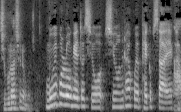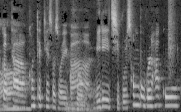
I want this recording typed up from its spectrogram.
지불하시는 거죠. 무비블록에도 지원, 지원을 하고요. 배급사에 각각 아, 다 컨택해서 저희가 그러네. 미리 지불 선보를 하고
